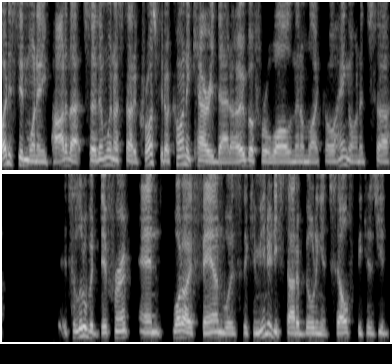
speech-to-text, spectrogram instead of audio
I just didn't want any part of that. So then when I started CrossFit, I kind of carried that over for a while, and then I'm like, oh, hang on, it's uh, it's a little bit different. And what I found was the community started building itself because you'd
